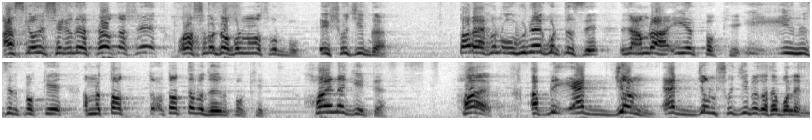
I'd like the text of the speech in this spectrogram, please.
আজকে ওদের সেখানে ফেরত আসে, ওরা সবাই ডবল নামাজ পড়ব। এই সচিবরা। তারা এখন অভিনয় করতেছে যে আমরা ইয়ের পক্ষে ইউনিসের পক্ষে, আমরা তত্ত্ব- তত্ত্বাবধায়কের পক্ষে। হয় নাকি এটা? হয়। আপনি একজন একজন সচিবের কথা বলেন।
